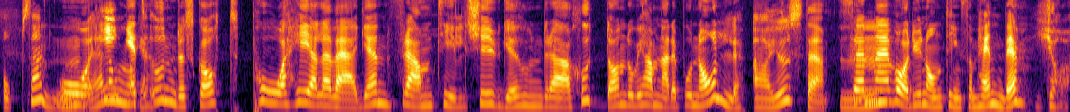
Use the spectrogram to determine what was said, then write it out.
Hoppsan, mm, och det långt inget baka. underskott på hela vägen fram till 2017 då vi hamnade på noll. Ja, just det. Mm. Sen eh, var det ju någonting som hände. Ja.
